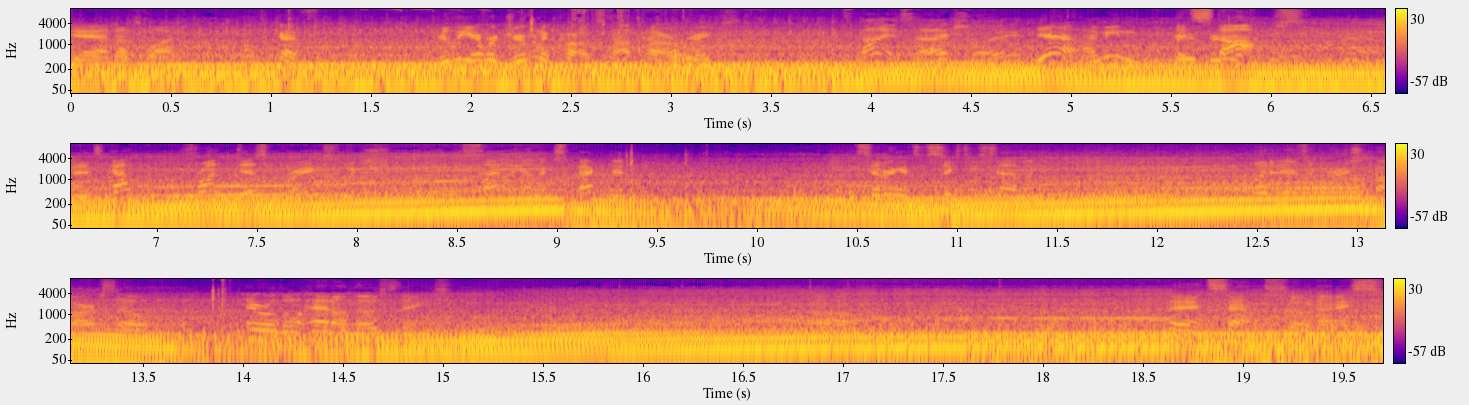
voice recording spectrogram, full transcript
Yeah, that's why. I don't think I've really ever driven a car that's not power brakes. Nice, actually. Yeah, I mean, it stops. And it's got front disc brakes, which is slightly unexpected, considering it's a 67. But it is a British car, so they were a little ahead on those things. Oh. It sounds so nice. So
